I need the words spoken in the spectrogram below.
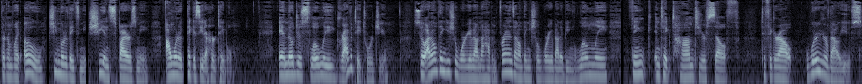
They're gonna be like, oh, she motivates me, she inspires me. I wanna take a seat at her table. And they'll just slowly gravitate towards you. So I don't think you should worry about not having friends. I don't think you should worry about it being lonely. Think and take time to yourself to figure out what are your values?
